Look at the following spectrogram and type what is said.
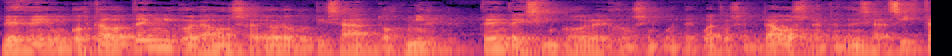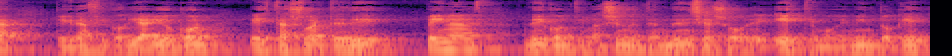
Desde un costado técnico, la onza de oro cotiza a 2.035 dólares con 54 centavos, una tendencia alcista de gráfico diario con esta suerte de pennant de continuación de tendencia sobre este movimiento que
